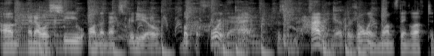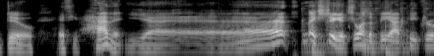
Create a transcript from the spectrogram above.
Um, and I will see you on the next video. But before that, because if you haven't yet, there's only one thing left to do. If you haven't yet, make sure you join the VIP crew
